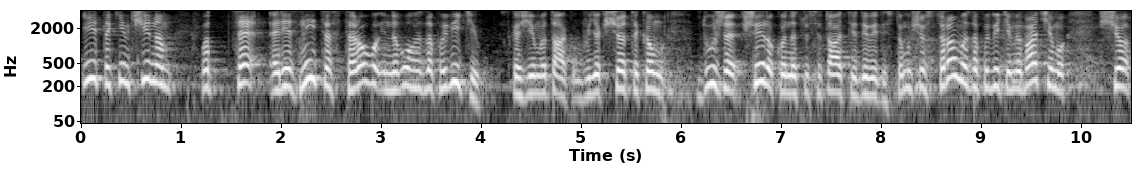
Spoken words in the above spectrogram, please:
І таким чином, от це різниця старого і нового заповітів, скажімо так, якщо такому дуже широко на цю ситуацію дивитись. Тому що в старому заповіті ми бачимо, що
